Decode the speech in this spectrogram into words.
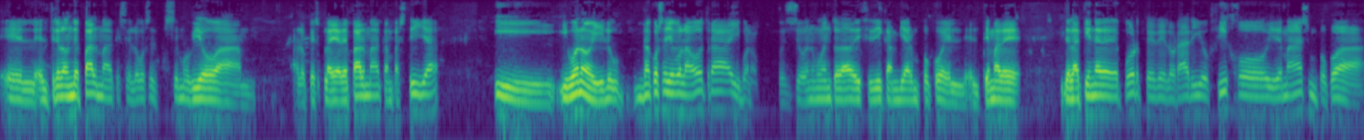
el, el de Palma, que se, luego se, movió a, a, lo que es Playa de Palma, Campastilla, y, y bueno, y una cosa llevó a la otra, y bueno, pues yo en un momento dado decidí cambiar un poco el, el tema de, de la tienda de deporte, del horario fijo y demás, un poco a,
